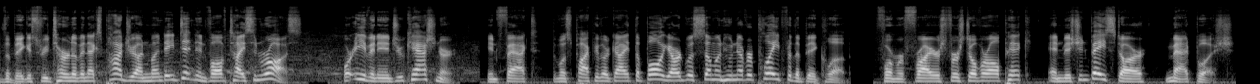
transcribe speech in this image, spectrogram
The biggest return of an ex Padre on Monday didn't involve Tyson Ross or even Andrew Cashner. In fact, the most popular guy at the ball yard was someone who never played for the big club former Friars first overall pick and Mission Bay star Matt Bush.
